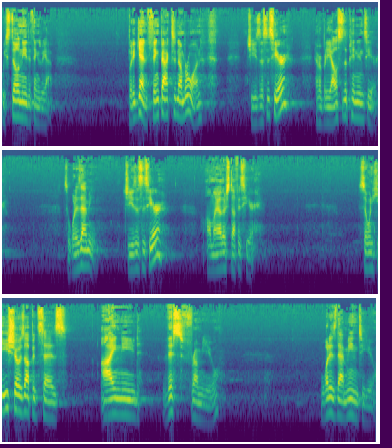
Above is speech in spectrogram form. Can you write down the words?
We still need the things we have. But again, think back to number one Jesus is here, everybody else's opinion's here. So, what does that mean? Jesus is here, all my other stuff is here. So, when he shows up and says, I need this from you, what does that mean to you?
